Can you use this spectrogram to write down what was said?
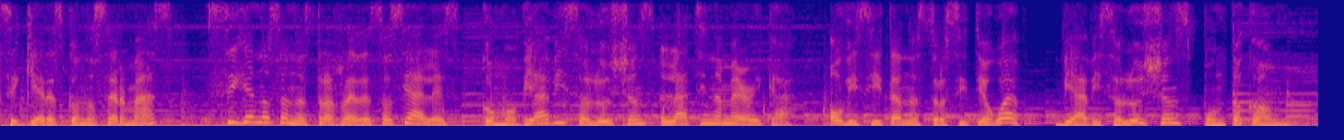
Si quieres conocer más, síguenos en nuestras redes sociales como Viavi Solutions Latin America o visita nuestro sitio web viavisolutions.com.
